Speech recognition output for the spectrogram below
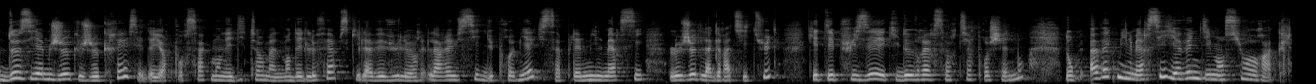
deuxième jeu que je crée. C'est d'ailleurs pour ça que mon éditeur m'a demandé de le faire, puisqu'il avait vu la réussite du premier qui s'appelait Mille merci, le jeu de la gratitude, qui est épuisé et qui devrait ressortir prochainement. Donc avec Mille Merci, il y avait une dimension oracle.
